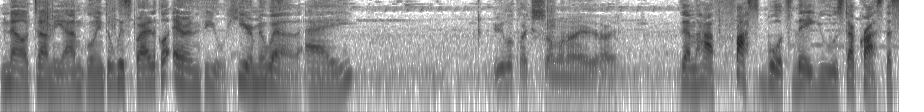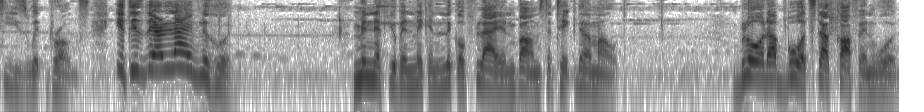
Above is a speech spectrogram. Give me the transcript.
Now, Tommy, I'm going to whisper a little errand for you. Hear me well, aye? You look like someone I, I... Them have fast boats they use to cross the seas with drugs. It is their livelihood. Me nephew been making little flying bombs to take them out. Blow the boats to coffin wood.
